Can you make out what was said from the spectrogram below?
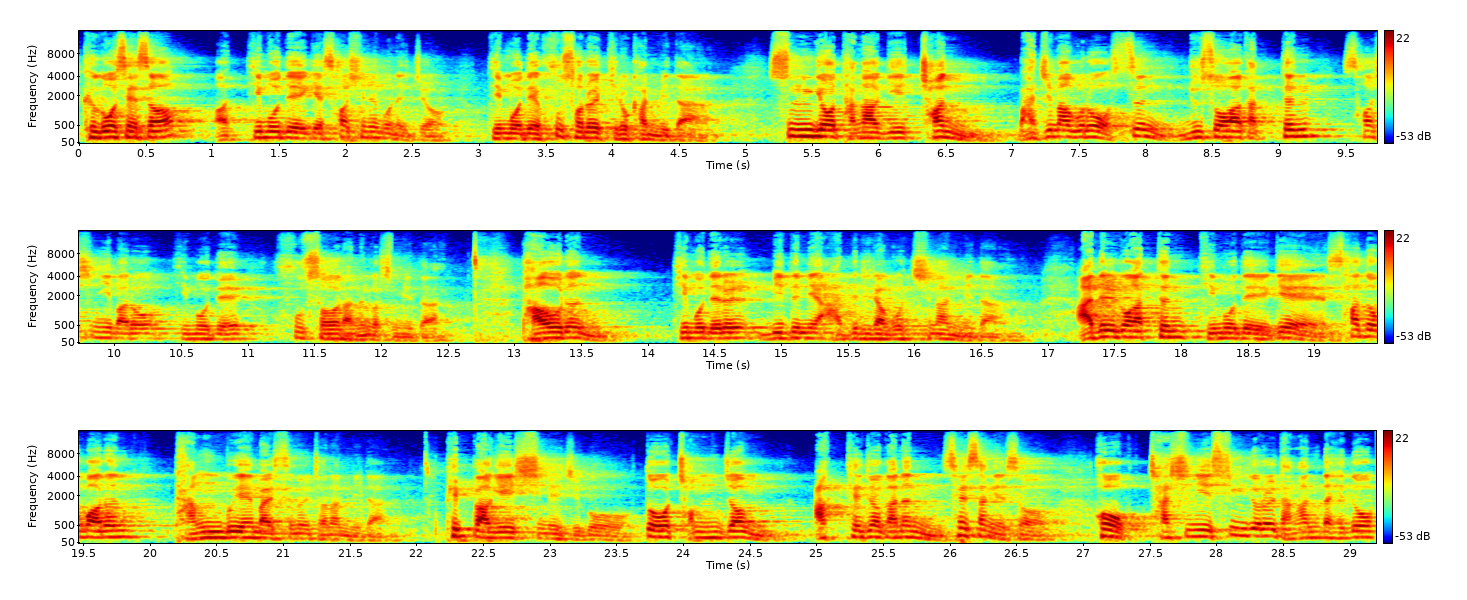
그곳에서 어, 디모데에게 서신을 보냈죠. 디모데 후서를 기록합니다. 순교 당하기 전 마지막으로 쓴 유서와 같은 서신이 바로 디모데 후서라는 것입니다. 바울은 디모데를 믿음의 아들이라고 칭합니다. 아들과 같은 디모데에게 사도 바울은 당부의 말씀을 전합니다. 핍박이 심해지고 또 점점 악해져 가는 세상에서 혹 자신이 순교를 당한다 해도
